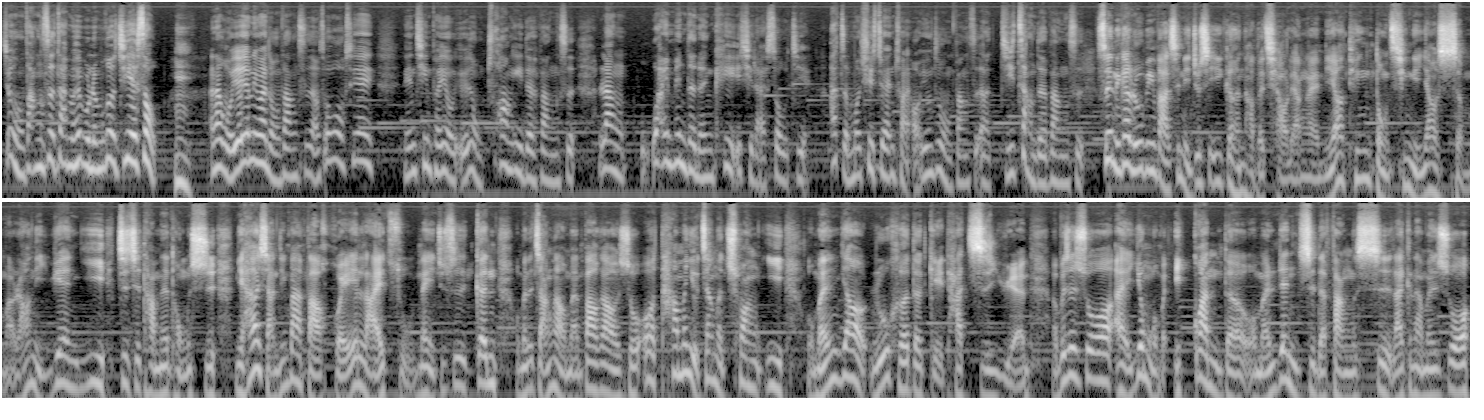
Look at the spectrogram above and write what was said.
这种方式他们会不能够接受？嗯，那我要用另外一种方式啊，说哦，现在年轻朋友有一种创意的方式，让外面的人可以一起来受戒啊，怎么去宣传？哦，用这种方式啊，击掌的方式。所以你看，卢宾法师，你就是一个很好的桥梁哎，你要听懂青年要什么，然后你愿意支持他们的同时，你还要想尽办法回来组内，就是跟我们的长老们报告说，哦，他们有这样的创意，我们要如何的给他支援，而不是说，哎，用我们一贯的我们认知的方式来跟他们说。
